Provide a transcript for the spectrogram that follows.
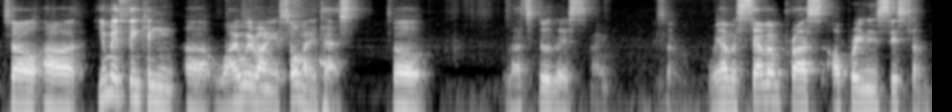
So uh, you may thinking, uh, why are we running so many tests? So let's do this. Right. So we have a seven plus operating system,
